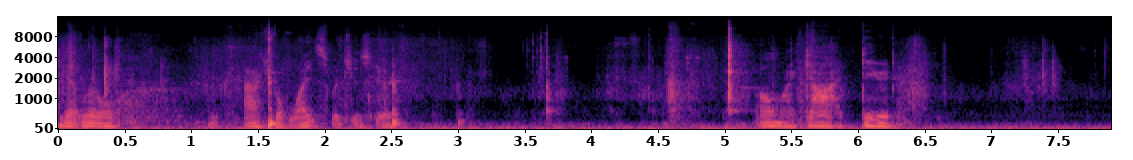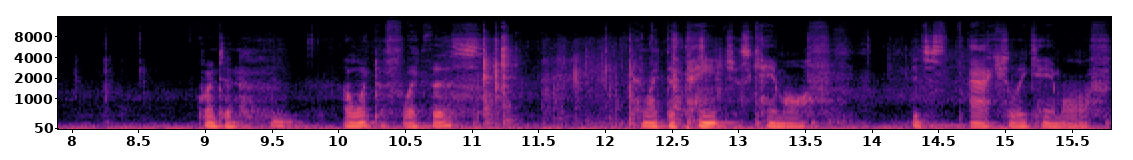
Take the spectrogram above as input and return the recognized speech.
We got little actual light switches here. Oh my god, dude. Quentin, hmm. I went to flick this and like the paint just came off. It just actually came off.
